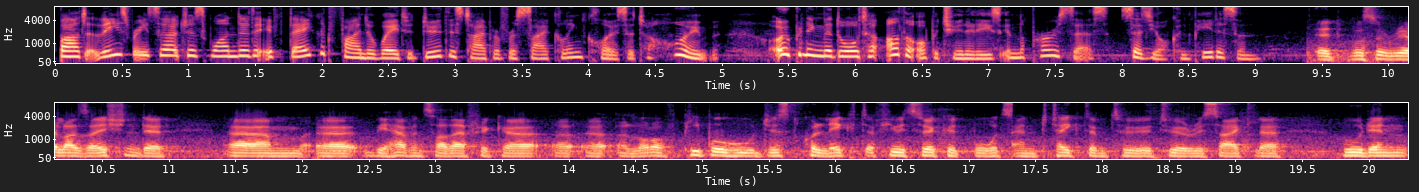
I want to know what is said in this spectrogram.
But these researchers wondered if they could find a way to do this type of recycling closer to home, opening the door to other opportunities in the process, says Jochen Petersen. It was a realization that um, uh, we have in South Africa a, a, a, lot of people who just collect a few circuit boards and take them to, to a recycler who then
